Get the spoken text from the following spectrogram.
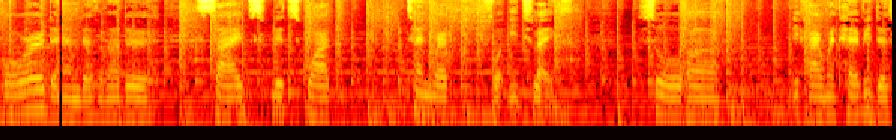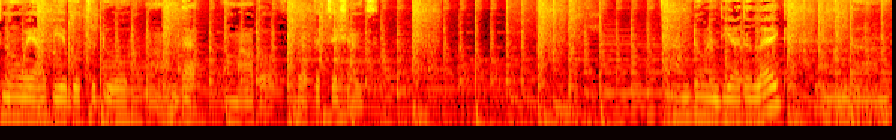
forward and there's another side split squat 10 rep for each leg so uh, if I went heavy there's no way I'll be able to do um, that amount of repetitions I'm doing the other leg and um,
